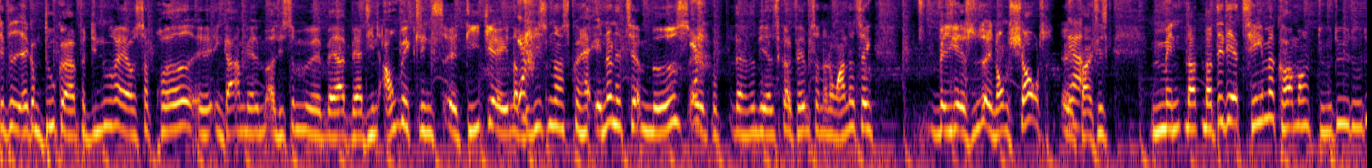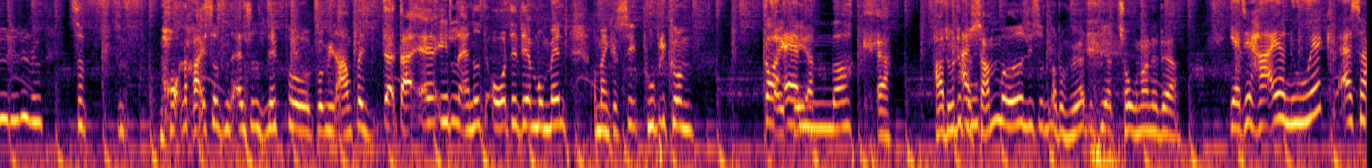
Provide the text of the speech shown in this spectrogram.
det ved jeg ikke, om du gør, fordi nu har jeg jo så prøvet øh, en gang imellem at ligesom øh, være, være din afviklings-DJ, når Ja. vi ligesom har skulle have enderne til at mødes, Ja. øh, på blandt andet Vi elsker 90'erne og nogle andre ting, hvilket jeg synes er enormt sjovt, øh, Ja. faktisk. Men når, når det der tema kommer, du, du, du, du, du, du, så hårene rejser sådan altid lidt på, på min arm, for der, der er et eller andet over det der moment, og man kan se publikum går amok. Ja. Har du det på Am- samme måde, ligesom når du hører de der tonerne der? Ja, det har jeg nu, ikke? Altså,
